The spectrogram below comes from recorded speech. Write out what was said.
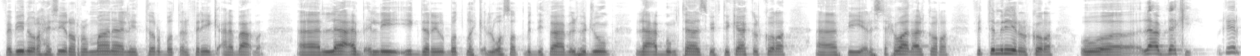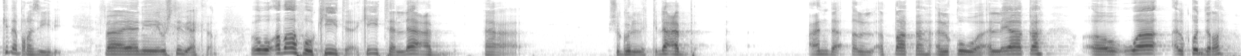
فابينو راح يصير الرمانة اللي تربط الفريق على بعضه. آه، اللاعب اللي يقدر يربط لك الوسط بالدفاع بالهجوم لاعب ممتاز في افتكاك الكرة آه، في الاستحواذ على الكرة في التمرير الكرة ولاعب ذكي غير كذا برازيلي. فيعني وش تبي أكثر؟ وأضافوا كيتا. كيتا اللاعب آه، شو أقول لك؟ لاعب عنده الطاقة القوة اللياقة آه، والقدرة.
